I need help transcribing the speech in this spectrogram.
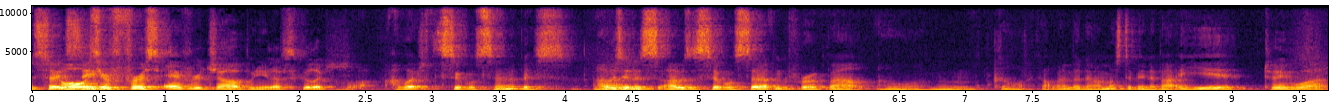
So What was your first ever job when you left school? Like, I worked for the civil service. I was in a, I was a civil servant for about oh mm, god I can't remember now. I must have been about a year. doing what?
